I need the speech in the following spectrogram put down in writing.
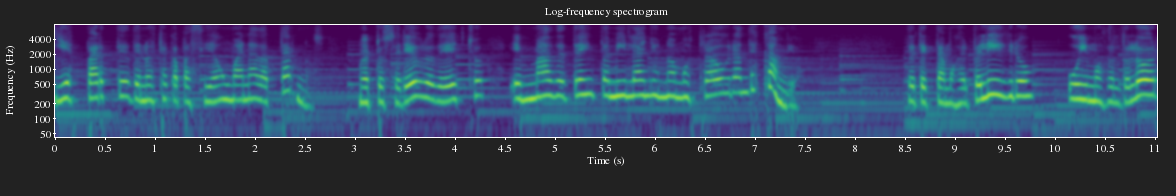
Y es parte de nuestra capacidad humana adaptarnos. Nuestro cerebro, de hecho, en más de 30.000 años no ha mostrado grandes cambios. Detectamos el peligro, huimos del dolor,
